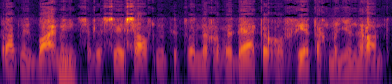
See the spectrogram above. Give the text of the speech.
Praat met baie hmm. mense, hulle sê selfs met 'n 20 of 'n 30 of 40 miljoen rand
